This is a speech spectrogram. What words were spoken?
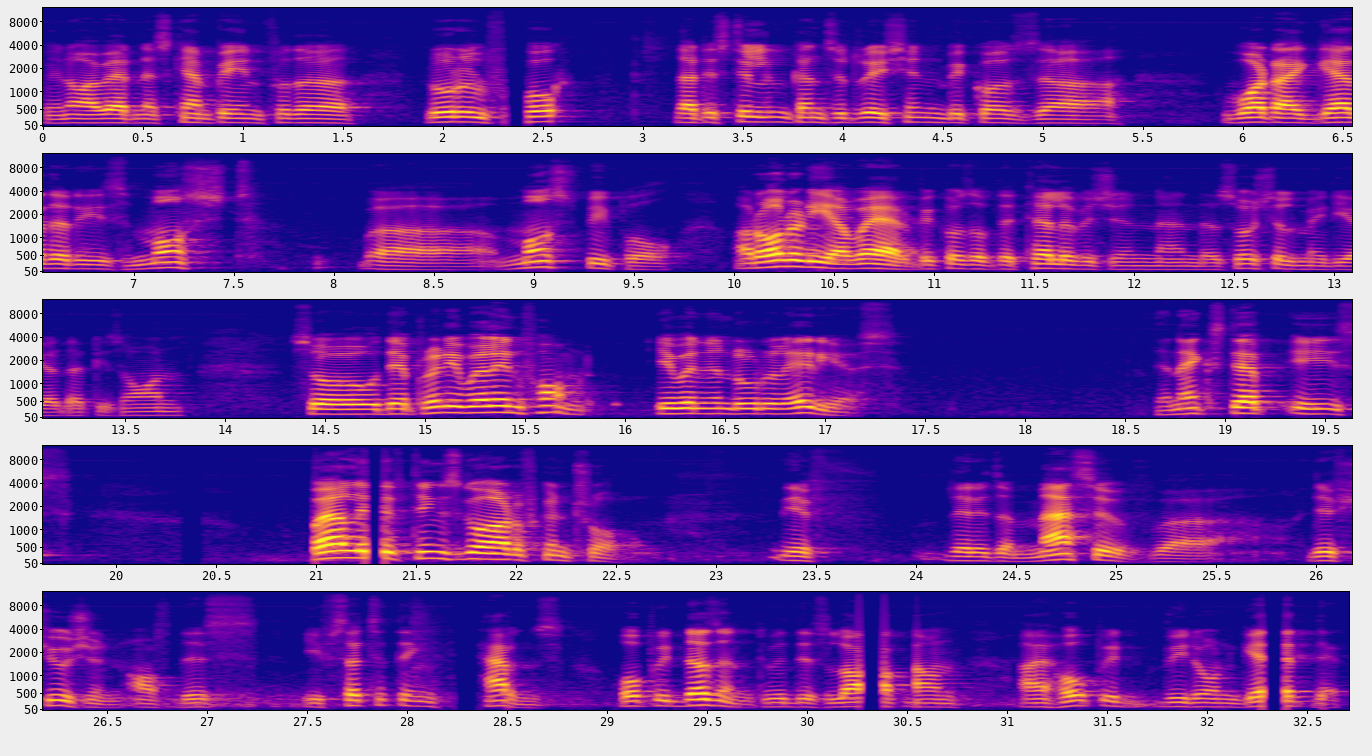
you know, awareness campaign for the rural folk. That is still in consideration because uh, what I gather is most, uh, most people are already aware because of the television and the social media that is on. So they're pretty well informed, even in rural areas. The next step is, well, if things go out of control, if there is a massive uh, diffusion of this, if such a thing happens, hope it doesn't with this lockdown, I hope it… we don't get there.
